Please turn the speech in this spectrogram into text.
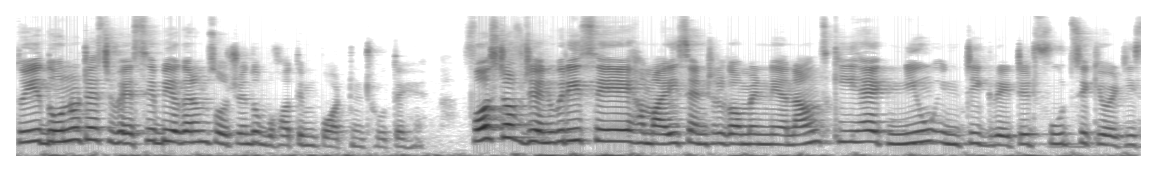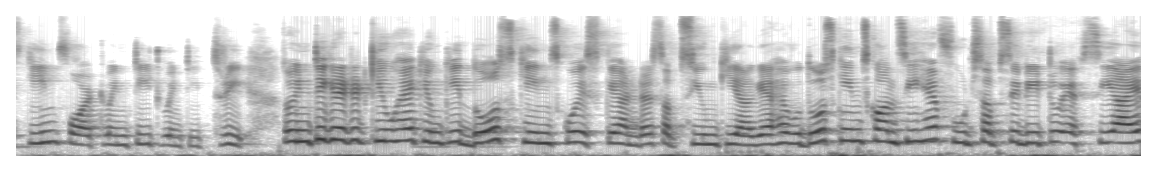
तो ये दोनों टेस्ट वैसे भी अगर हम सोचें तो बहुत इंपॉर्टेंट होते हैं। फ़र्स्ट ऑफ़ जनवरी से हमारी सेंट्रल गवर्नमेंट ने अनाउंस की है एक new integrated food security scheme for 2023 तो इंटीग्रेटेड क्यों है? क्योंकि दो स्कीम्स को इसके अंडर सब्स्यूम किया गया है। वो दो स्कीम्स कौन सी हैं? Food subsidy to FCI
